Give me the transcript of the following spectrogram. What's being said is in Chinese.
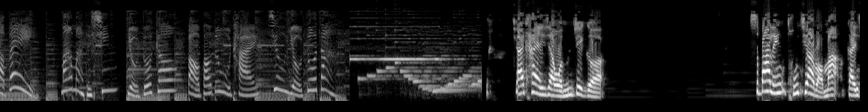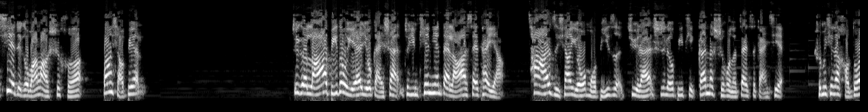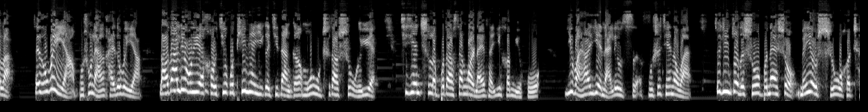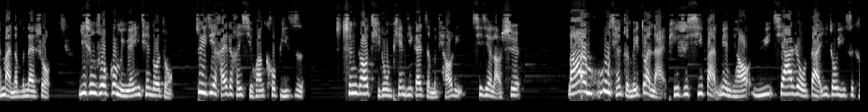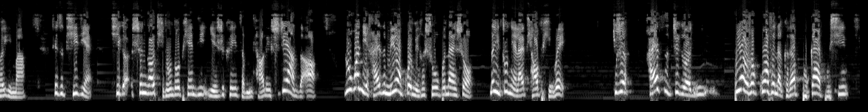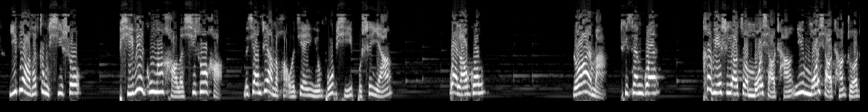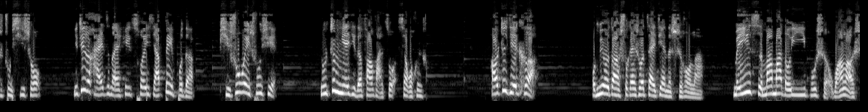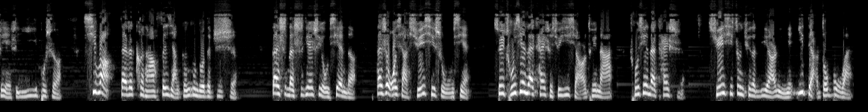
宝贝，妈妈的心有多高，宝宝的舞台就有多大。来看一下我们这个四八零同期二宝妈，感谢这个王老师和汪小编。这个老二鼻窦炎有改善，最近天天带老二晒太阳，擦儿子香油抹鼻子，居然湿流鼻涕干的时候呢，再次感谢，说明现在好多了。这个喂养补充两个孩子喂养，老大六个月后几乎天天一个鸡蛋羹，母乳吃到十五个月，期间吃了不到三罐奶粉，一盒米糊，一晚上夜奶六次，辅食前的晚。最近做的食物不耐受，没有食物和尘螨的不耐受，医生说过敏原一千多种。最近还是很喜欢抠鼻子，身高体重偏低该怎么调理？谢谢老师。老二目前准备断奶，平时稀饭、面条、鱼、虾、肉、蛋一周一次可以吗？这次体检。七个身高体重都偏低，也是可以怎么调理？是这样子啊，如果你孩子没有过敏和食物不耐受，那你重点来调脾胃，就是孩子这个你不要说过分的给他补钙补锌，一定要他重吸收，脾胃功能好了，吸收好。那像这样的话，我建议你用补脾补肾阳、外劳宫、揉二马、推三关，特别是要做摩小肠，因为摩小肠主要是助吸收。你这个孩子呢，也可以搓一下背部的脾腧胃腧穴，用正捏脊的方法做，效果会好。好，这节课我们又到说该说再见的时候了。每一次妈妈都依依不舍，王老师也是依依不舍，希望在这课堂分享更更多的知识。但是呢，时间是有限的，但是我想学习是无限，所以从现在开始学习小儿推拿，从现在开始学习正确的育儿理念，一点都不晚。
